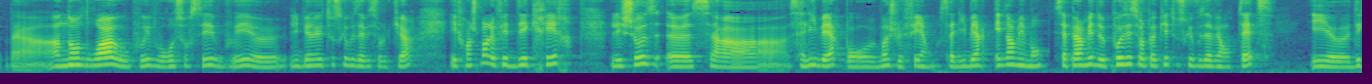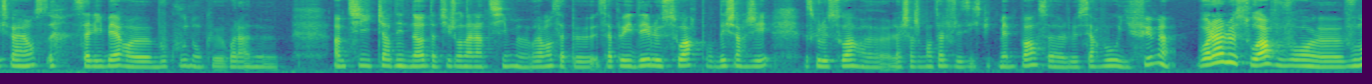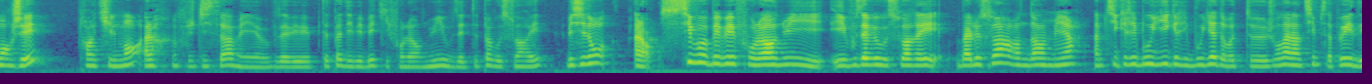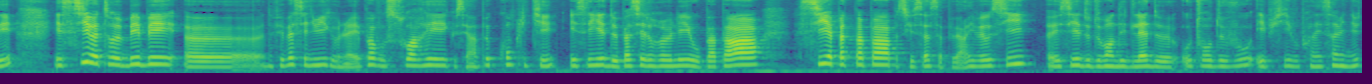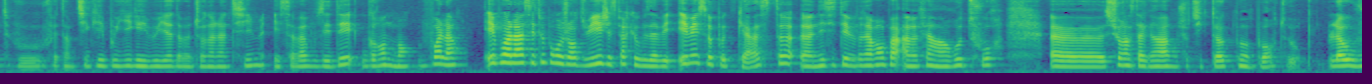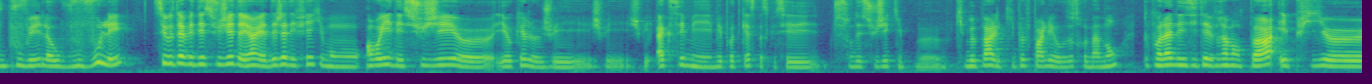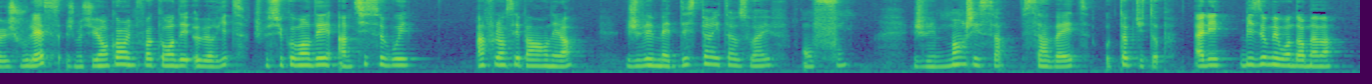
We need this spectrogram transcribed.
bah, un endroit où vous pouvez vous ressourcer, vous pouvez euh, libérer tout ce que vous avez sur le cœur. Et franchement, le fait d'écrire les choses, euh, ça, ça libère. Bon, moi je le fais, hein, ça libère énormément. Ça permet de poser sur le papier tout ce que vous avez en tête. Et euh, d'expérience, ça libère beaucoup. Donc voilà, un petit carnet de notes, un petit journal intime, vraiment ça peut, ça peut aider le soir pour décharger. Parce que le soir, la charge mentale, je vous les explique même pas, le cerveau il fume. Voilà, le soir, vous, vous mangez, tranquillement. Alors, je dis ça, mais euh, vous avez peut-être pas des bébés qui font leur nuit, vous avez peut-être pas vos soirées. Mais sinon, alors, si vos bébés font leur nuit et vous avez vos soirées, bah, le soir avant de dormir, un petit gribouillis, gribouillat dans votre euh, journal intime, ça peut aider. Et si votre bébé euh, ne fait pas ses nuits, que vous n'avez pas vos soirées, que c'est un peu compliqué, essayez de passer le relais au papa, s'il n'y a pas de papa, parce que ça, ça peut arriver aussi, euh, essayez de demander de l'aide euh, autour de vous et puis vous prenez 5 minutes, vous faites un petit gribouillis, gribouillat dans votre journal intime et ça va vous aider grandement. Voilà. Et voilà, c'est tout pour aujourd'hui. J'espère que vous avez aimé ce podcast. Euh, n'hésitez vraiment pas à me faire un retour sur Instagram sur TikTok, peu importe, là où vous pouvez, là où vous voulez. Si vous avez des sujets, d'ailleurs, il y a déjà des filles qui m'ont envoyé des sujets euh, et auxquels je vais, je vais, je vais axer mes, podcasts parce que ce sont des sujets qui me, parlent et qui peuvent parler aux autres mamans. Donc voilà, n'hésitez vraiment pas. Et puis, euh, je vous laisse. Je me suis encore une fois commandé Uber Eats. Je me suis commandé un petit Subway influencé par Ornella. Je vais mettre Desperate Housewives en fond. Je vais manger ça. Ça va être au top du top. Allez, bisous mes Wonder Mama.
